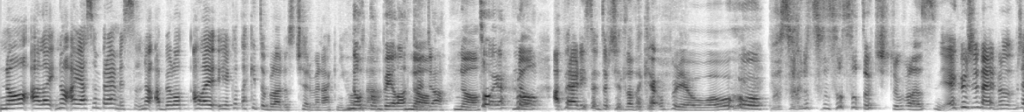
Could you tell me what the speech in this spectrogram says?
No, ale, no a já jsem právě myslela, no a bylo, ale jako taky to byla dost červená knihovna. No to byla no, teda. No, To jako... no. A právě když jsem to četla, tak já úplně wow, pozor, co, co, co to čtu vlastně. Jakože najednou, dobře,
